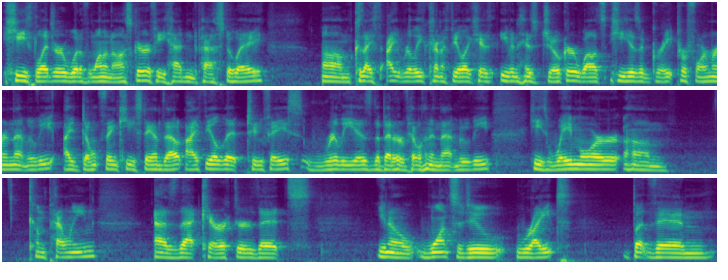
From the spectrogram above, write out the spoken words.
Heath Ledger would have won an Oscar if he hadn't passed away. Because um, I, I really kind of feel like his even his Joker, while he is a great performer in that movie, I don't think he stands out. I feel that Two Face really is the better villain in that movie. He's way more um, compelling as that character that's you know wants to do right, but then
